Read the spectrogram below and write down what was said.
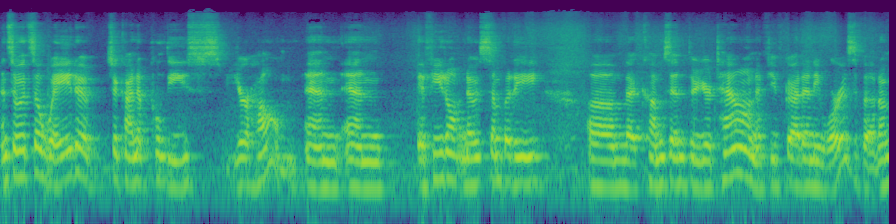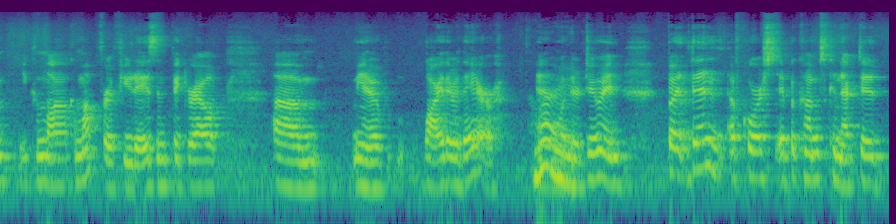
And so it's a way to, to kind of police your home. And, and if you don't know somebody um, that comes in through your town, if you've got any worries about them, you can lock them up for a few days and figure out, um, you know, why they're there and what they're doing. But then, of course, it becomes connected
